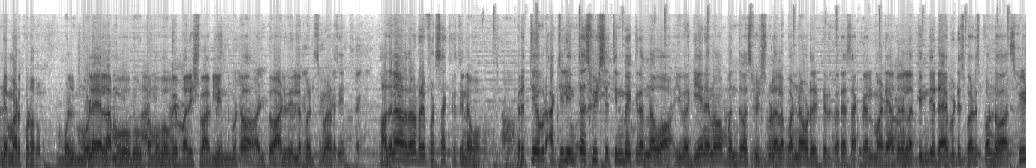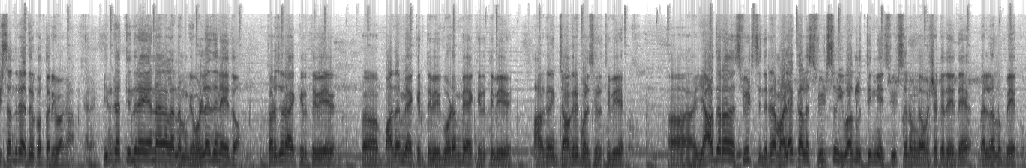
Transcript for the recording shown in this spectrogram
ಡೇ ಮಾಡ್ಕೊಡೋರು. ಮೂಳೆ- ಎಲ್ಲ ಮಗುಗೆ ಊಟ ಮಗುಗೆ ಬಲಿಷ್ಠವಾಗ್ಲಿ ಅಂದ್ಬಿಟ್ಟು ಅಂಟು ಆಳ್ವಿ ಎಲ್ಲ ಬಳಸಿ ಮಾಡಿಸಿ, ಹದಿನಾರು ದಿನ ಡ್ರೈ ಫ್ರೂಟ್ಸ್ ಹಾಕಿರ್ತೀವಿ ನಾವು. ಪ್ರತಿಯೊಬ್ರು ಆಕ್ಚುಲಿ ಇಂಥ ಸ್ವೀಟ್ಸ್ ತಿನ್ಬೇಕಿರೋದು ನಾವು. ಇವಾಗ ಏನೇನೋ ಬಂದು ಸ್ವೀಟ್ಸ್ಗಳೆಲ್ಲ ಬಣ್ಣ ಹೊಡೆದಿಟ್ಟಿರ್ತಾರೆ ಸಕ್ಕರೆಲ್ ಮಾಡಿ ಅದನ್ನೆಲ್ಲ ತಿಂದು ಡಯಾಬಿಟಿಸ್ ಬರೆಸ್ಕೊಂಡು ಸ್ವೀಟ್ಸ್ ಅಂದ್ರೆ ಎದುರ್ಕೋತಾರೆ ಇವಾಗ. ಇಂಥ ತಿಂದ್ರೆ ಏನಾಗಲ್ಲ ನಮಗೆ ಒಳ್ಳೇದೇ ಇದು. ಖರ್ಜೂರ ಹಾಕಿರ್ತೀವಿ ಬಾದಾಮಿ ಹಾಕಿರ್ತೀವಿ, ಗೋಡಂಬಿ ಹಾಕಿರ್ತೀವಿ ಆರ್ಗಾನಿಕ್ ಜಾಗರಿ ಬಳಸಿರ್ತೀವಿ. ಯಾವ್ದಾರ ಸ್ವೀಟ್ಸ್ ತಿಂದ್ರೆ ಮಳೆಕಾಲ ಸ್ವೀಟ್ಸ್ ಇವಾಗ್ಲೂ ತಿನ್ನಿ ಸ್ವೀಟ್ಸ್ ನಮ್ಗೆ ಅವಶ್ಯಕತೆ ಇದೆ, ಬೆಲ್ಲನೂ ಬೇಕು.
